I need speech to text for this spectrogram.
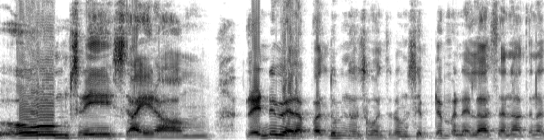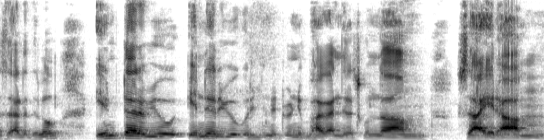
ఓం శ్రీ సాయిరామ్. రెండు వేల పంతొమ్మిదవ సంవత్సరం సెప్టెంబర్ నెల సనాతన సారథిలో ఇంటర్వ్యూ ఇంటర్వ్యూ గురించినటువంటి భాగాన్ని తెలుసుకుందాం. సాయిరామ్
